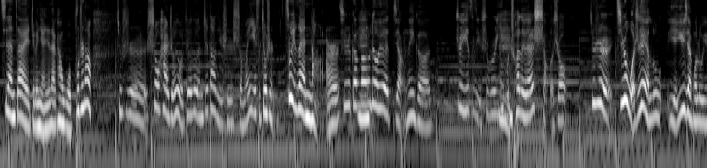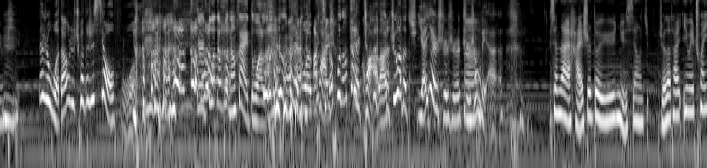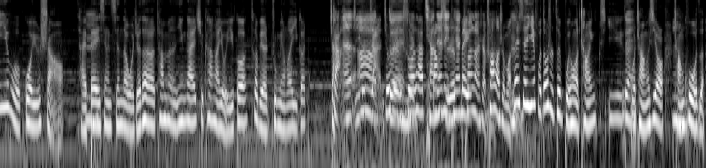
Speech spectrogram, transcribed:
现在这个年纪来看，我不知道，就是受害者有罪论，这到底是什么意思？就是罪在哪儿？其实刚刚嗯六月讲那个质疑自己是不是衣服嗯穿的有点少的时候，就是其实我之前也录也遇见过录音癖。嗯但是我当时穿的是校服，就是多的不能再多了。不能再多，垮的不能再垮了，遮的严严实实，只剩脸。现在还是对于女性觉觉得她因为穿衣服过于少才被嗯性侵的，我觉得他们应该去看看有一个特别著名的一个展一个啊展，就是说他当强奸那天时被穿了什么？穿了什么，嗯。那些衣服都是最普通的长衣服、长袖、长嗯。裤子，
